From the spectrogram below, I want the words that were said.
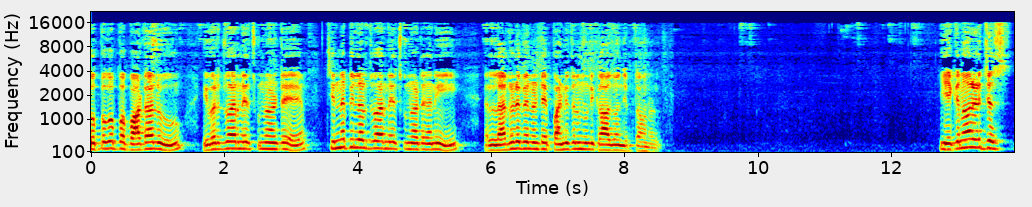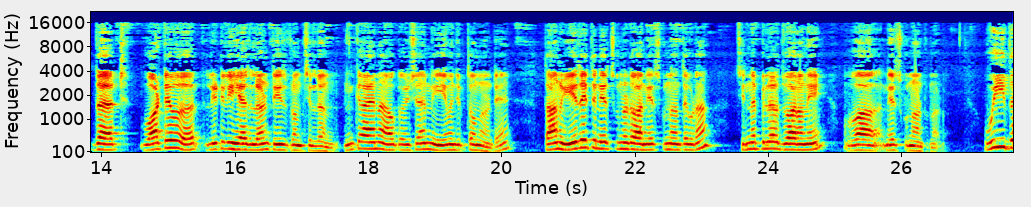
గొప్ప గొప్ప పాఠాలు ఎవరి ద్వారా నేర్చుకున్నాడంటే అంటే చిన్నపిల్లల ద్వారా నేర్చుకున్నాడు కానీ లర్నడ్ మెన్ అంటే పండితుల నుండి కాదు అని చెప్తా ఉన్నాడు. He acknowledges that whatever little he has learn tease from children ఇంకా ఆయన ఒక విషయాన్ని ఏమని చెప్తా ఉన్నాడంటే తాను ఏదైతే నేర్చుకున్నాడో ఆ నేర్చుకున్నంత కూడా చిన్నపిల్లల ద్వారానే వా నేర్చుకున్నా అంటున్నాడు. We the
